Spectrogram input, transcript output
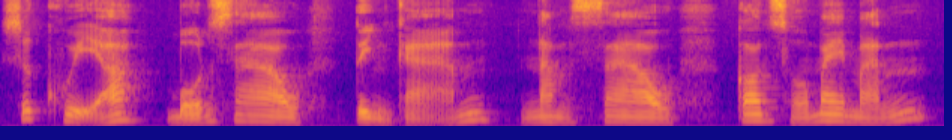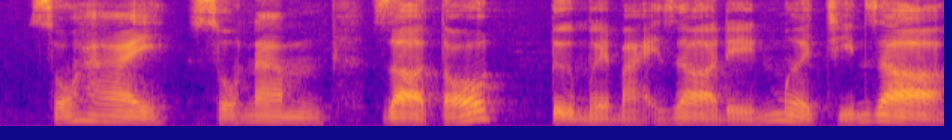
sức khỏe 4 sao, tình cảm 5 sao, con số may mắn số 2, số 5, giờ tốt từ 17 giờ đến 19 giờ,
